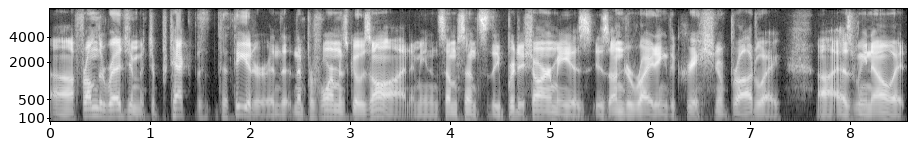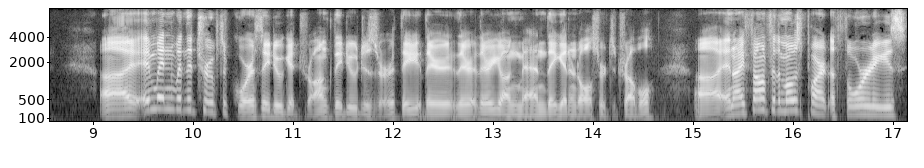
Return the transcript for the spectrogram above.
uh, from the regiment to protect the, the theater, and the, and the, performance goes on. I mean, in some sense, the British Army is is underwriting the creation of Broadway uh, as we know it. Uh, and when, when the troops, of course, they do get drunk, they do desert. They they're they're they're young men. They get into all sorts of trouble. Uh, and I found, for the most part, authorities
